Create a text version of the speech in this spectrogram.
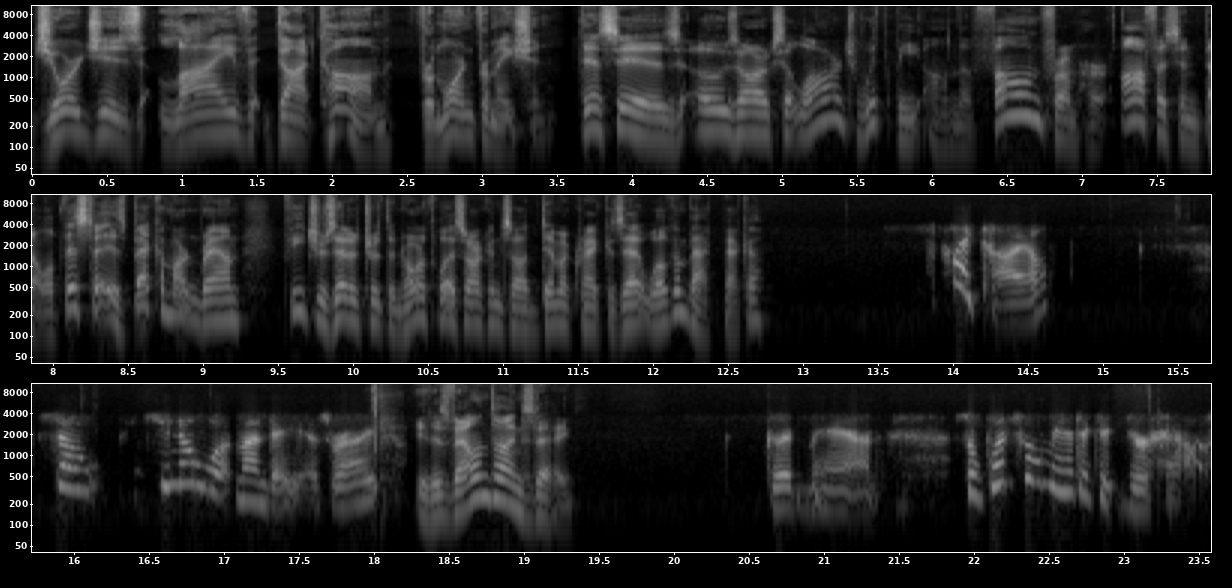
George'sLive.com for more information. This is Ozarks at Large. With me on the phone from her office in Bella Vista is Becca Martin Brown, features editor at the Northwest Arkansas Democrat Gazette. Welcome back, Becca. Hi, Kyle. So, you know what Monday is, right? It is Valentine's Day. Good man. So, what's romantic at your house?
